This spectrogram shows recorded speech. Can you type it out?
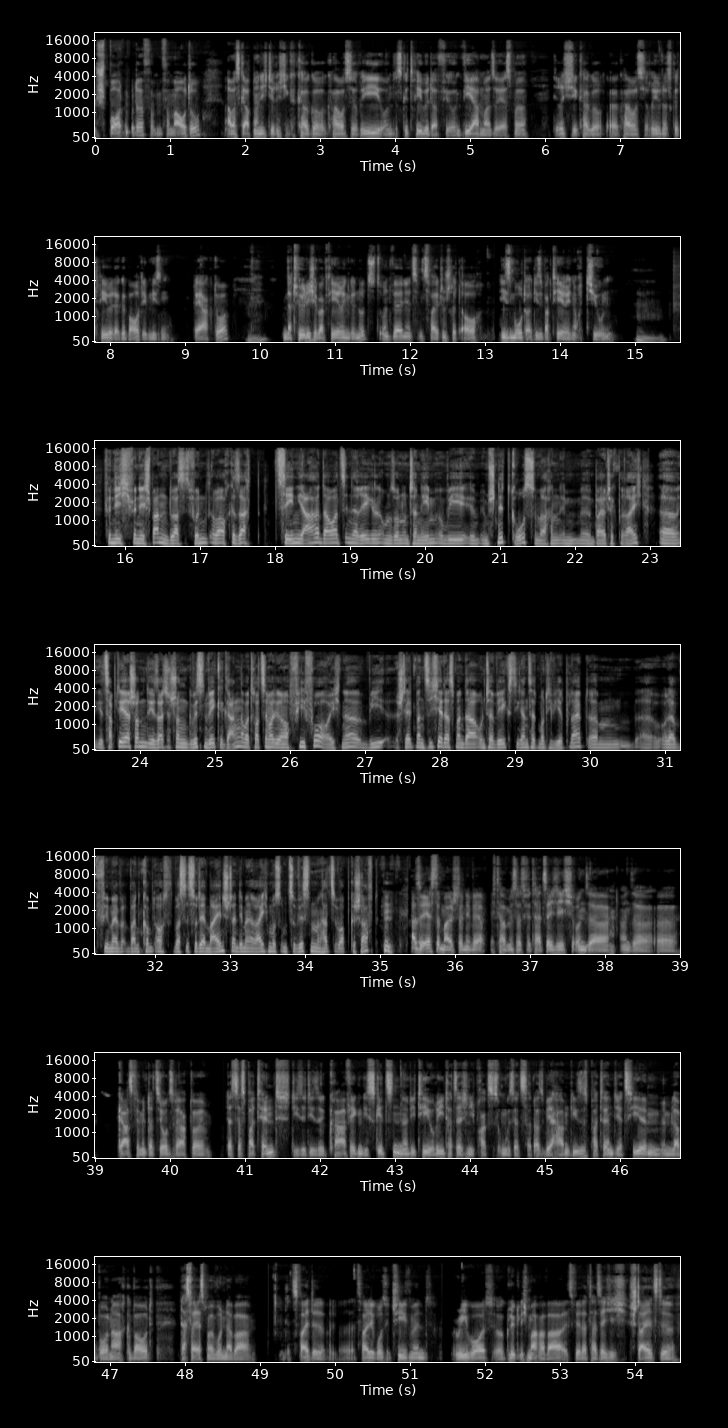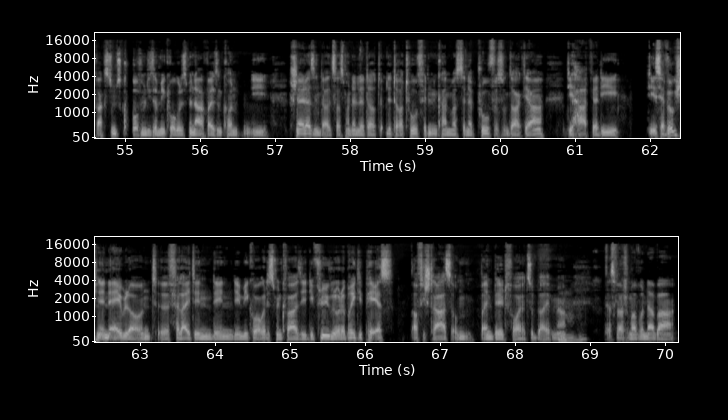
Sportmotor vom, vom Auto. Aber es gab noch nicht die richtige Karosserie und das Getriebe dafür. Und wir haben also erstmal die richtige äh, Karosserie und das Getriebe da gebaut, eben diesen Reaktor. Mhm. Natürliche Bakterien genutzt und werden jetzt im zweiten Schritt auch diesen Motor, diese Bakterien noch tunen. Hm. Finde ich, finde ich spannend. Du hast es vorhin aber auch gesagt, zehn Jahre dauert es in der Regel, um so ein Unternehmen irgendwie im, im Schnitt groß zu machen im äh, Biotech-Bereich. Äh, jetzt habt ihr ja schon, ihr seid ja schon einen gewissen Weg gegangen, aber trotzdem habt ihr noch viel vor euch. Ne? Wie stellt man sicher, dass man da unterwegs die ganze Zeit motiviert bleibt? Ähm, äh, oder vielmehr, wann kommt auch, was ist so der Meilenstein, den man erreichen muss, um zu wissen, man hat es überhaupt geschafft? Hm. Also erster Meilenstein, den wir erreicht haben, ist, dass wir tatsächlich unser, unser äh, Gasfermentationsreaktor, dass das Patent, diese, diese Grafiken, die Skizzen, ne, die Theorie tatsächlich in die Praxis umgesetzt hat. Also wir haben dieses Patent jetzt hier im, im Labor nachgebaut. Das war erstmal wunderbar. Der zweite, der zweite große Achievement, Reward, äh, Glücklichmacher war, als wir da tatsächlich steilste Wachstumskurven dieser Mikroorganismen nachweisen konnten, die schneller sind, als was man in der Literatur finden kann, was denn der Proof ist und sagt, ja, die Hardware, die, die ist ja wirklich ein Enabler und äh, verleiht den, den, den Mikroorganismen quasi die Flügel oder bringt die PS auf die Straße, um beim Bild vorher zu bleiben. Ja. Mhm. Das war schon mal wunderbar.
